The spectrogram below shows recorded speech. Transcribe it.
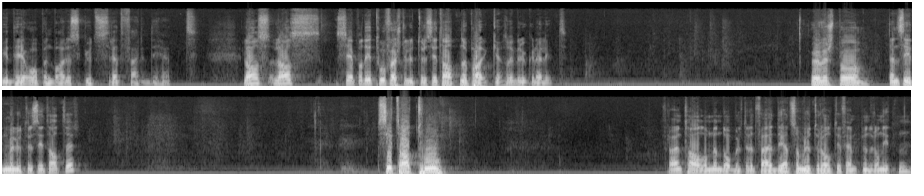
I det åpenbares Guds rettferdighet. La oss, la oss se på de to første Luther-sitatene på arket, så vi bruker det litt. Øverst på den siden med Luther-sitater. Sitat 2 fra en tale om den dobbelte rettferdighet som Luther holdt i 1519.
